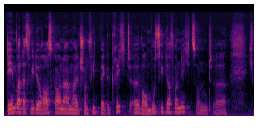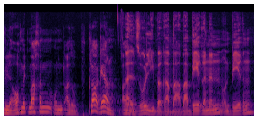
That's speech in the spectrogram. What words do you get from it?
nachdem wir das Video rausgehauen haben, halt schon Feedback gekriegt. Äh, warum wusste ich davon nichts? Und äh, ich will da auch mitmachen. Und also klar, gerne. Also, Also, liebe Rhabarberbärinnen und Bären,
